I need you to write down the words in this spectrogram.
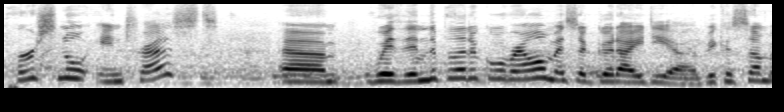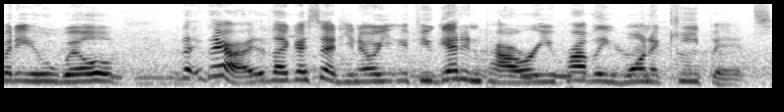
personal interest um, within the political realm is a good idea because somebody who will, yeah, like I said, you know, if you get in power, you probably want to keep it.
